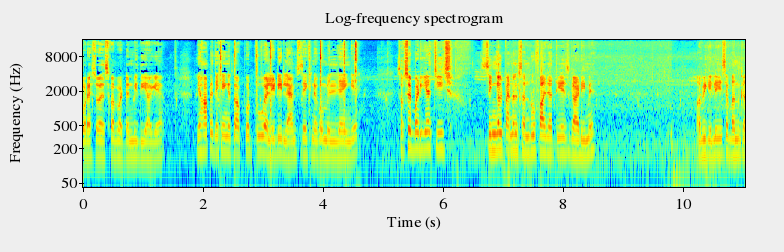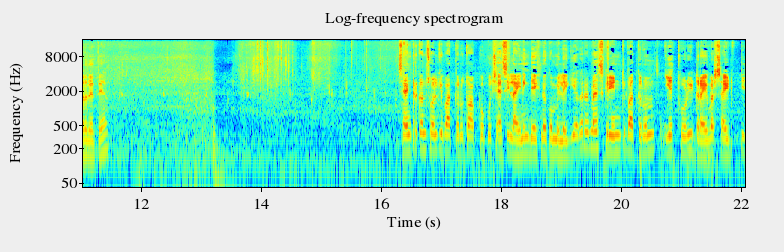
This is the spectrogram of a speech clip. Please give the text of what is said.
और एस का बटन भी दिया गया है। यहाँ पे देखेंगे तो आपको टू एलईडी लैंप्स देखने को मिल जाएँगे। सबसे बढ़िया चीज़ सिंगल पैनल सनरूफ आ जाती है इस गाड़ी में। अभी के लिए इसे बंद कर देते हैं। सेंटर कंसोल की बात करूँ तो आपको कुछ ऐसी लाइनिंग देखने को मिलेगी। अगर मैं स्क्रीन की बात करूँ ना, ये थोड़ी ड्राइवर साइड की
